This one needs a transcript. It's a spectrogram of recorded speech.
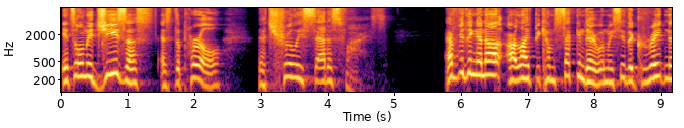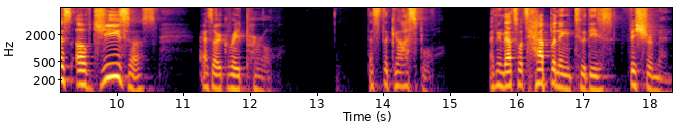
it's only Jesus as the pearl that truly satisfies. Everything in our life becomes secondary when we see the greatness of Jesus as our great pearl. That's the gospel. I think that's what's happening to these fishermen.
